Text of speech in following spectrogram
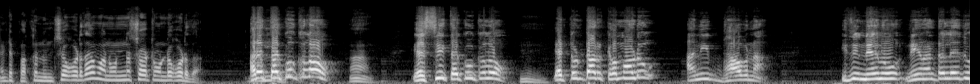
అంటే పక్కన ఉంచకూడదా మనం ఉన్న చోట ఉండకూడదా? అరే తక్కువ కులం ఎస్సీ తక్కువ కులం ఎట్టుంటారు కమ్మాడు అని భావన. ఇది నేను నేను అంటలేదు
